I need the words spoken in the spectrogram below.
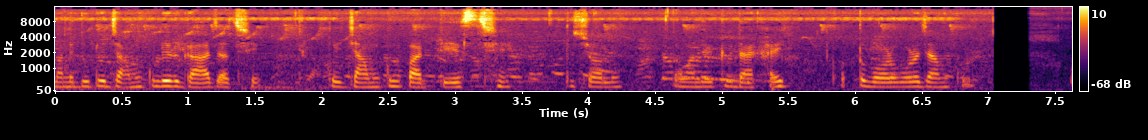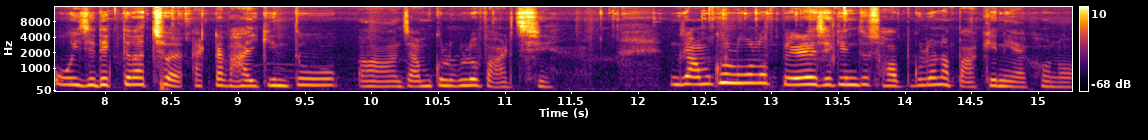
মানে দুটো জামকুলের গাছ আছে, তো এই জামকুল পাড়তে এসছে। তো চলো তোমাদেরকেও দেখাই কত বড় বড় জামকুল। ওই যে দেখতে পাচ্ছ, একটা ভাই কিন্তু জামকুলগুলো পাড়ছে। জামকুলগুলো পেরেছে কিন্তু সবগুলো না পাকেনি এখনও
